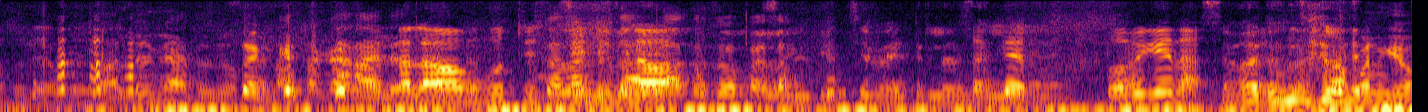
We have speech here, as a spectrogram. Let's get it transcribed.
असं जेवढं चाललोय मी आता झोपायला. आता काय राहिलं? आता लावा बघू ती चला मी CCTV चाललो लावा. आता झोपायला. संकेतची बॅटरी लो झाली संकेत आहे. तो बी घे ना. सव्वा दोन झाले. आपण घेऊ?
